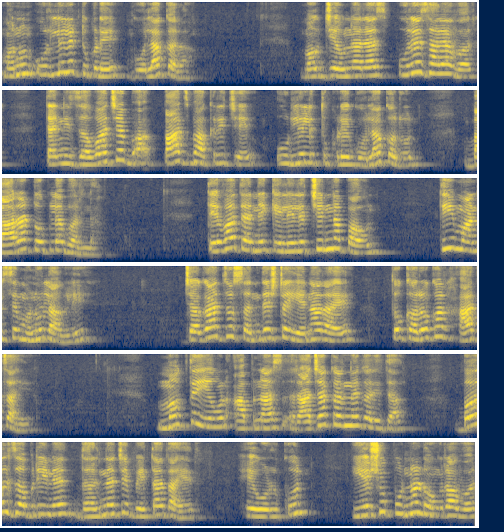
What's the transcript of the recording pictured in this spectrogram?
म्हणून उरलेले तुकडे गोला करा. मग जेवणाऱ्यास पुरे झाल्यावर त्यांनी जवाच्या भा पाच भाकरीचे उरलेले तुकडे गोला करून बारा टोपल्या भरल्या. तेव्हा त्याने केलेले चिन्ह पाहून ती माणसे म्हणू लागली जगात जो संदेष्ट येणार आहे तो खरोखर हाच आहे. मग ते येऊन आपणास राजा करण्याकरिता बलजबरीने धरण्याचे बेतात आहेत हे ओळखून येशू पुन्हा डोंगरावर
